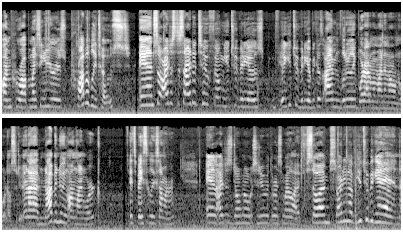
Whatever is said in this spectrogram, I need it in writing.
I'm probably my senior year is probably toast. And so I just decided to film YouTube videos, a YouTube video because I'm literally bored out of my mind and I don't know what else to do. And I have not been doing online work. It's basically summer. And I just don't know what to do with the rest of my life. So I'm starting up YouTube again.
